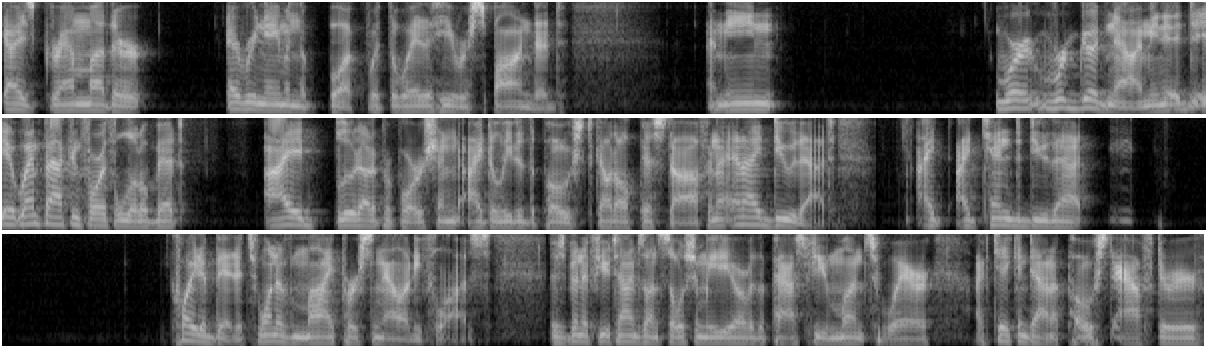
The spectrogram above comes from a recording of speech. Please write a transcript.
guy's grandmother every name in the book with the way that he responded. I mean, we're we're good now. I mean, it, it went back and forth a little bit. I blew it out of proportion. I deleted the post, got all pissed off, and I, and I do that. I I tend to do that quite a bit. It's one of my personality flaws. There's been a few times on social media over the past few months where I've taken down a post after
